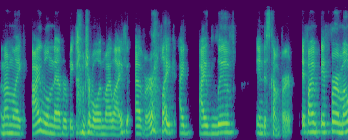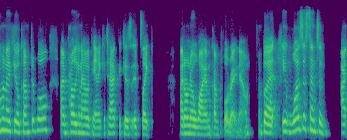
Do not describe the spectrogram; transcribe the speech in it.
And I'm like, I will never be comfortable in my life ever. Like I I live in discomfort. If I if for a moment I feel comfortable, I'm probably going to have a panic attack because it's like I don't know why I'm comfortable right now. But it was a sense of I,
